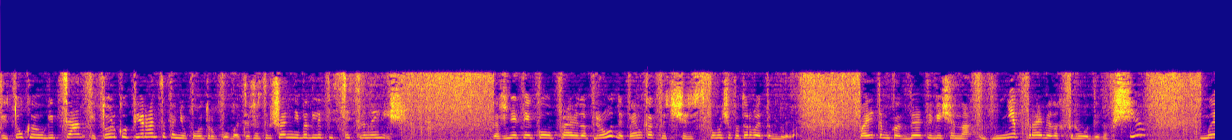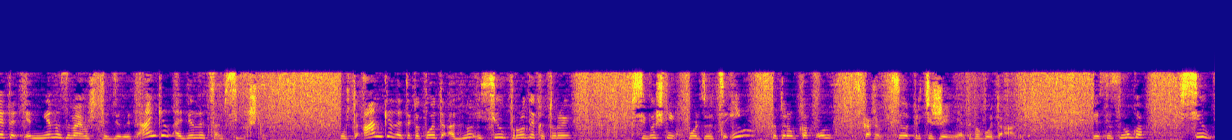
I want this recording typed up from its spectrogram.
и только у египтян, и только у первенцев, а не у кого другого. Это же совершенно не выглядит естественная вещь. Даже нет никакого правила природы, понимаем, как через с помощью которого это было. Поэтому, когда эта вещь, она вне правилах природы вообще, мы это не называем, что делает ангел, а делает сам Всевышний. Потому что ангел это какое-то одно из сил природы, которые Всевышний пользуется им, которым, как он, скажем, сила притяжения, это какой-то ангел. Есть много сил,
